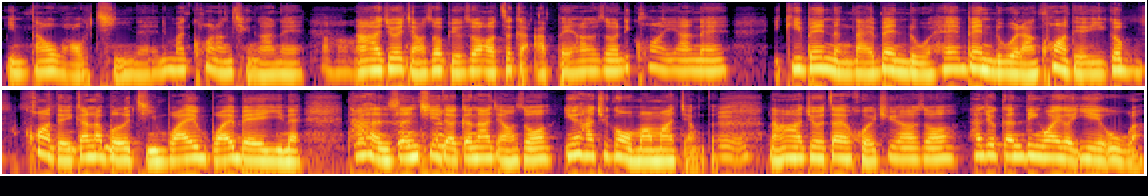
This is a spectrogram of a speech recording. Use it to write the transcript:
引导我好钱呢，你买看人情安呢？然后他就会讲说，比如说哦，这个阿伯，他就说你看伊安呢，伊去买两台面路，嘿变路的人看到一个看到伊敢那无钱，不爱不爱买伊呢，他很生气的跟他讲说，因为他去跟我妈妈讲的，然后他就再回去，他说他就跟另外一个业务啊，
